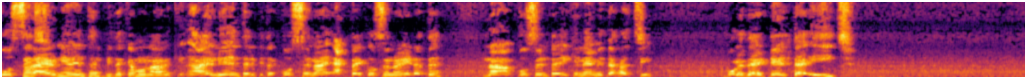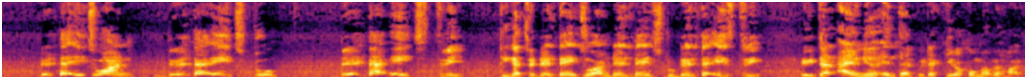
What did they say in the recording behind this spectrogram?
কোশ্চেন আয়নীয় এনথালপিতে কেমন হয়? আয়নীয় এনথালপিতে কোশ্চেন হয়, একটাই কোশ্চেন হয় এটাতে। না কোশ্চেনটা এখানে আমি দেখাচ্ছি। বলে দেয় delta H delta H one delta H two delta H three ঠিক আছে delta H one delta H two delta H three এইটার আয়নীয় এনথালপিটা কীরকম ভাবে হয়?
